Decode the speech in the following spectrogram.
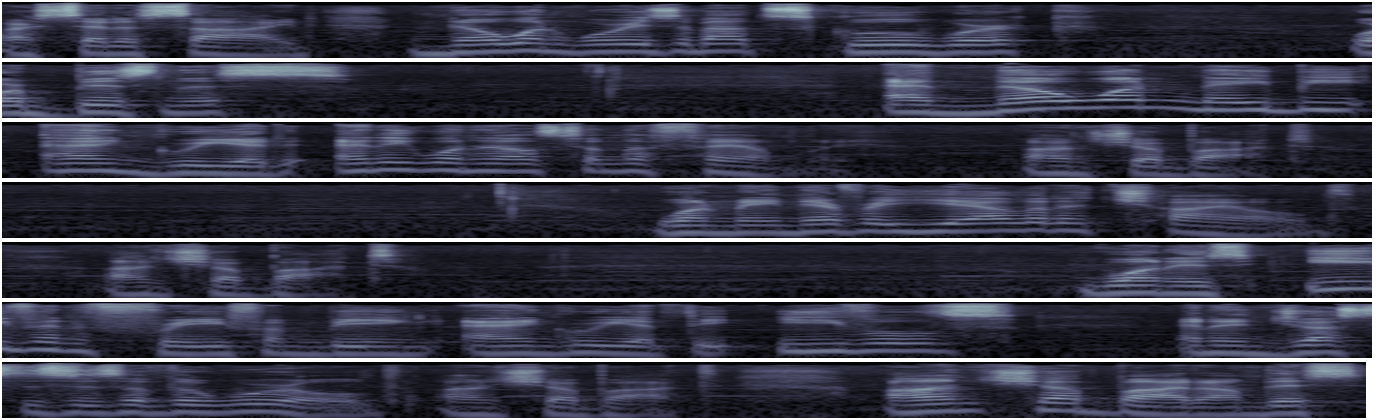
are set aside. No one worries about schoolwork or business. And no one may be angry at anyone else in the family on Shabbat. One may never yell at a child on Shabbat. One is even free from being angry at the evils and injustices of the world on Shabbat. On Shabbat, on this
